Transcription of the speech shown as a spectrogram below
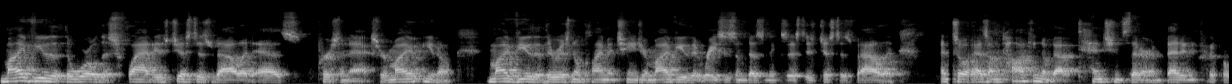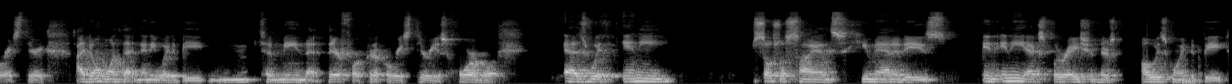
my view that the world is flat is just as valid as person X, or my you know my view that there is no climate change, or my view that racism doesn't exist is just as valid. And so, as I'm talking about tensions that are embedded in critical race theory, I don't want that in any way to be to mean that therefore critical race theory is horrible. As with any social science, humanities, in any exploration, there's always going to be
